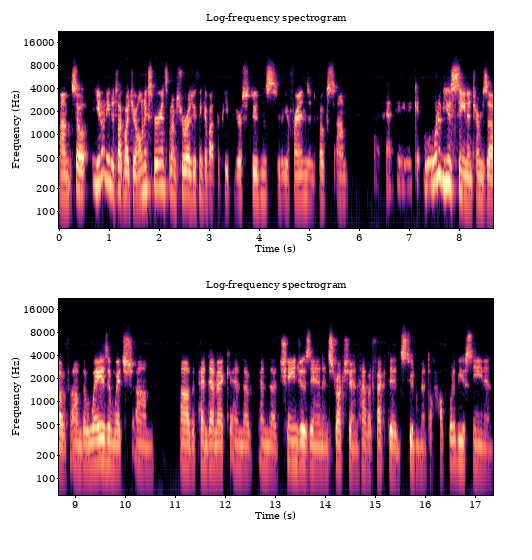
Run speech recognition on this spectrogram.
Um, so you don't need to talk about your own experience, but I'm sure as you think about the people, your students, your friends and folks, um, what have you seen in terms of um, the ways in which um, uh, the pandemic and the and the changes in instruction have affected student mental health? What have you seen? And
